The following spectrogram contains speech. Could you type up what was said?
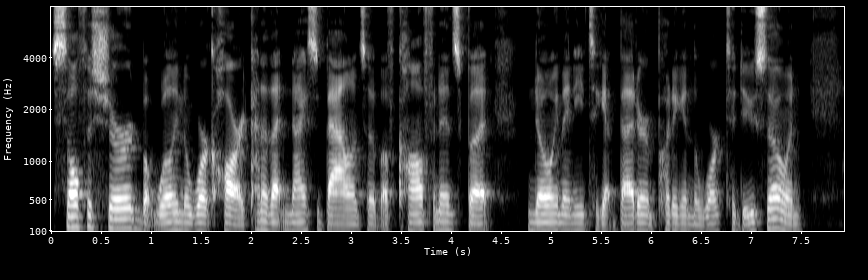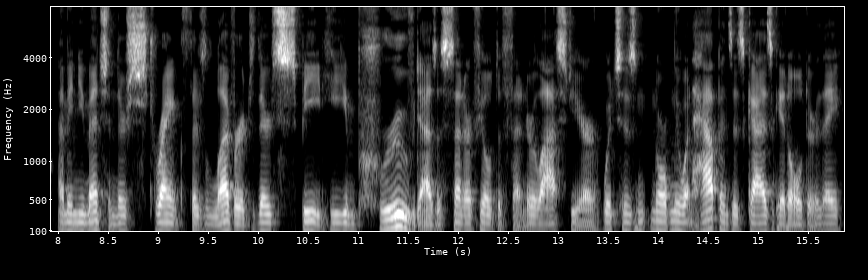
self assured but willing to work hard, kind of that nice balance of, of confidence, but knowing they need to get better and putting in the work to do so. And I mean, you mentioned there's strength, there's leverage, there's speed. He improved as a center field defender last year, which is normally what happens as guys get older. They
